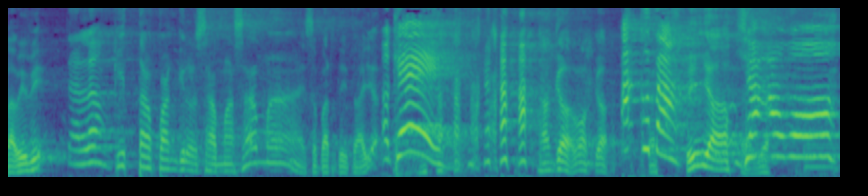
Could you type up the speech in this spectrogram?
Mbak Bibi, kita panggil sama-sama seperti itu. Ayo, Oke. monggo, monggo. Aku ta. Iya. Ya Allah.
